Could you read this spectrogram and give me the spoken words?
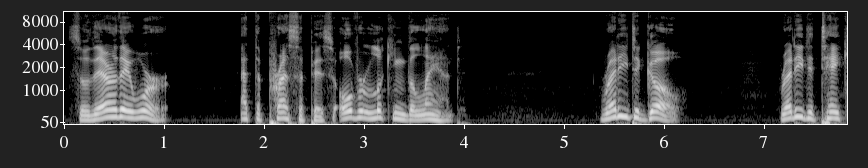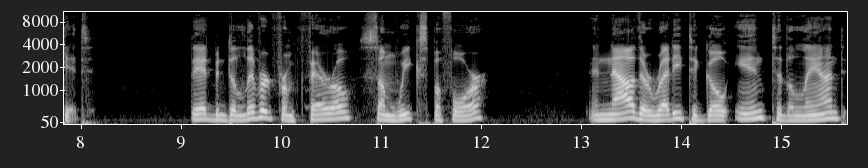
So there they were at the precipice, overlooking the land, ready to go, ready to take it. They had been delivered from Pharaoh some weeks before, and now they're ready to go into the land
